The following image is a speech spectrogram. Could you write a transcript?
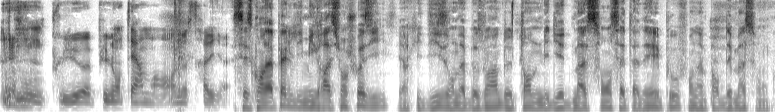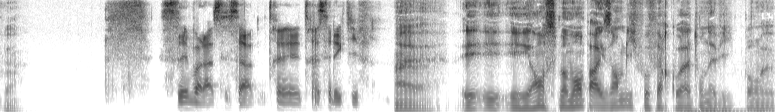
plus, plus long terme en, Australie. C'est ce qu'on appelle l'immigration choisie. C'est-à-dire qu'ils disent on a besoin de tant de milliers de maçons cette année, et pouf, on importe des maçons. Quoi. C'est voilà, c'est ça, très très sélectif. Ouais, et, et, en ce moment, par exemple, il faut faire quoi, à ton avis pour, euh,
